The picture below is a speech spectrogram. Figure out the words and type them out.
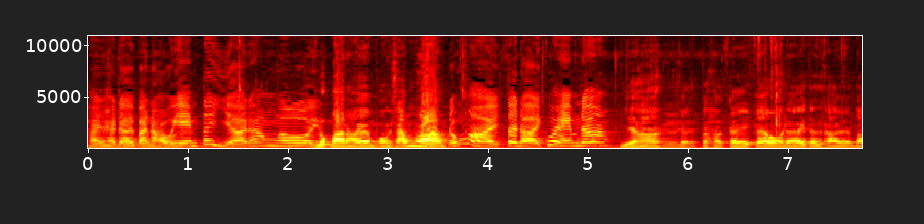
Thời thời đời bà nội em tới giờ đó ông ơi. Lúc bà nội em còn sống phải không? Đúng rồi tới đời của em đó. Vậy hả? Cây kéo để từ thời bà,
